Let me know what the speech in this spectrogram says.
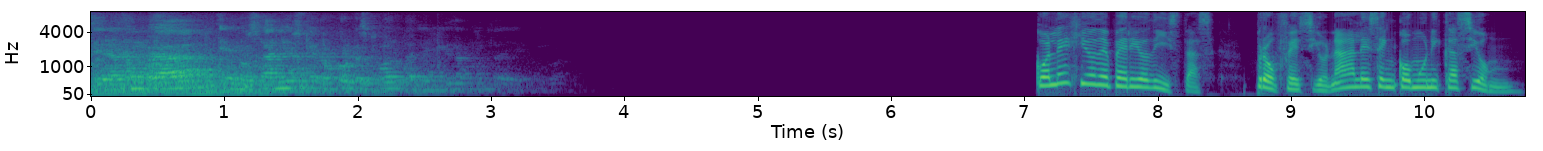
será nombrada en los años que no correspondan. Colegio de Periodistas, profesionales en comunicación.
